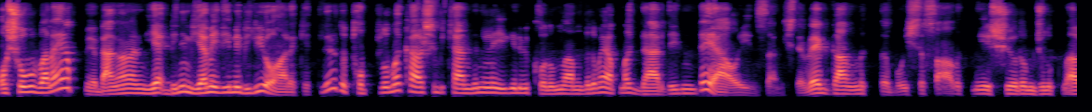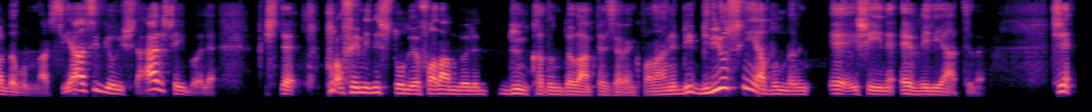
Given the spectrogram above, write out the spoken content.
o şovu bana yapmıyor. Ben hani benim yemediğimi biliyor o hareketleri de topluma karşı bir kendinle ilgili bir konumlandırma yapmak derdinde ya o insan. İşte veganlık da bu, işte sağlıklı yaşıyorumculuklar da bunlar. Siyasi görüşler her şey böyle. İşte profeminist oluyor falan böyle dün kadın döven pezevenk falan. Hani biliyorsun ya bunların e, şeyini evveliyatını. Şimdi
